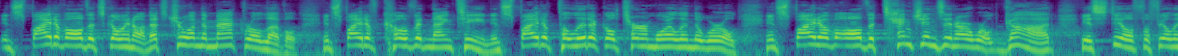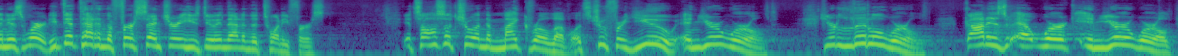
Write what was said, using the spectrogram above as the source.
In spite of all that's going on. That's true on the macro level. In spite of COVID-19, in spite of political turmoil in the world, in spite of all the tensions in our world, God is still fulfilling his word. He did that in the first century. He's doing that in the 21st. It's also true on the micro level. It's true for you and your world your little world. God is at work in your world.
